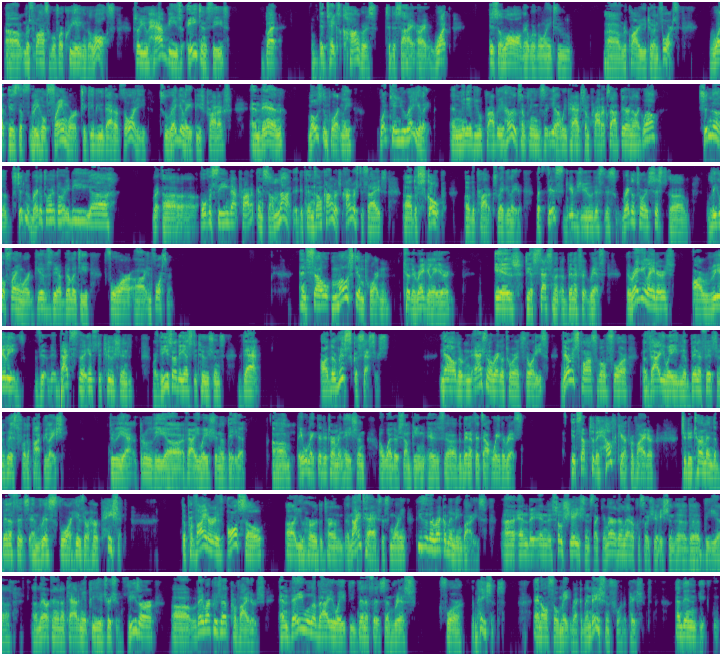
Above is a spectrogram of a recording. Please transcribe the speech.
uh, responsible for creating the laws. So you have these agencies, but it takes Congress to decide, all right, what is the law that we're going to uh, require you to enforce? What is the legal framework to give you that authority to regulate these products? And then, most importantly, what can you regulate? And many of you probably heard some things, you know, we've had some products out there and they're like, well, shouldn't the shouldn't the regulatory authority be uh, uh, overseeing that product and some not? It depends on Congress. Congress decides uh, the scope of the products regulated. But this gives you this this regulatory system, uh, legal framework gives the ability for uh, enforcement. And so, most important to the regulator is the assessment of benefit risk. The regulators are really, that's the institution, or these are the institutions that are the risk assessors. Now, the national regulatory authorities, they're responsible for evaluating the benefits and risks for the population through the through the uh, evaluation of data. Um, they will make the determination of whether something is uh, the benefits outweigh the risks. It's up to the healthcare provider to determine the benefits and risks for his or her patient. The provider is also, uh, you heard the term the NITAGs this morning, these are the recommending bodies. Uh, and the and the associations like the American Medical Association, the the the uh, American Academy of Pediatricians. These are uh, they represent providers, and they will evaluate the benefits and risks for the patients, and also make recommendations for the patient. And then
